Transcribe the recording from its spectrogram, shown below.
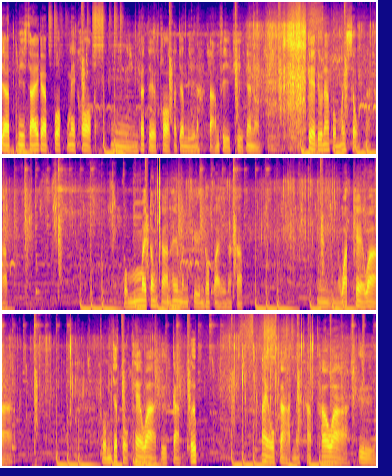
จะมีไซส์กับพวกแม่คอกอืมก็เจอคอกก็จะมีนะสามสี่ขีดแน่นอนสังเกตดูนะผมไม่ส่งนะครับ ผมไม่ต้องการให้มันกืนเข้าไปนะครับอืมวัดแค่ว่า ผมจะตกแค่ว่าคือกัดปุ๊บ ให้โอกาสนะครับ ถ้าว่ากืน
